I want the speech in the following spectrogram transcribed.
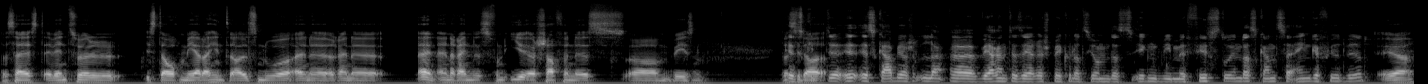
Das heißt, eventuell ist da auch mehr dahinter als nur eine reine, ein, ein reines von ihr erschaffenes ähm, Wesen. Es, gibt, es gab ja äh, während der Serie Spekulationen, dass irgendwie Mephisto in das Ganze eingeführt wird, Ja.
